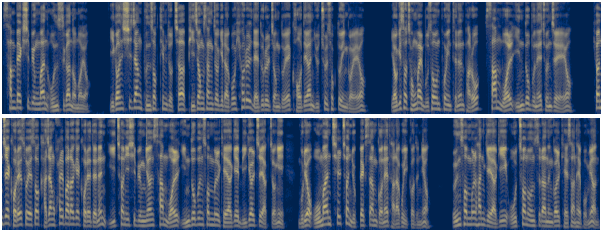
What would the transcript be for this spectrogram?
316만 온스가 넘어요. 이건 시장 분석팀조차 비정상적이라고 혀를 내두를 정도의 거대한 유출 속도인 거예요. 여기서 정말 무서운 포인트는 바로 3월 인도분의 존재예요. 현재 거래소에서 가장 활발하게 거래되는 2026년 3월 인도분 선물 계약의 미결제 약정이 무려 5만 7,603건에 달하고 있거든요. 은 선물 한 계약이 5천 온스라는 걸 계산해보면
